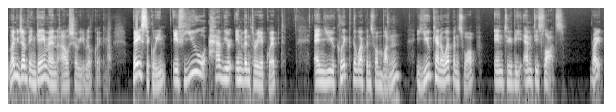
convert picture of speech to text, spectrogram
let me jump in game and I'll show you real quick. Basically, if you have your inventory equipped and you click the weapon swap button, you can weapon swap into the empty slots, right?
